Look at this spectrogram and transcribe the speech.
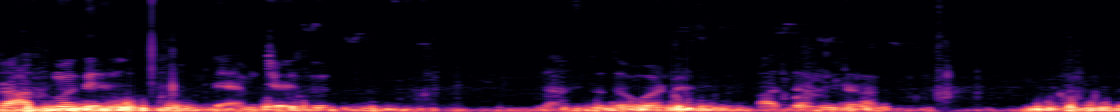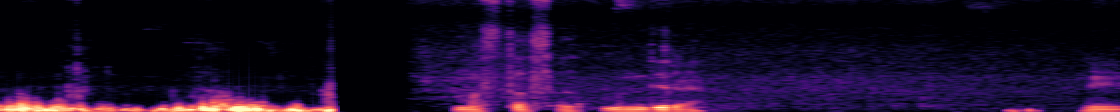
तर आतमध्ये आहे म्हणजे डॅमच्या इथून जास्त जवळ नाही. पाच दहा मिनटं लागतात मस्त असं मंदिर आहे. आणि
